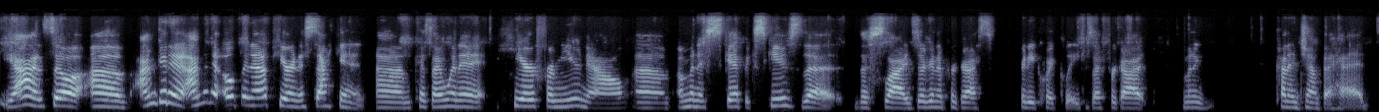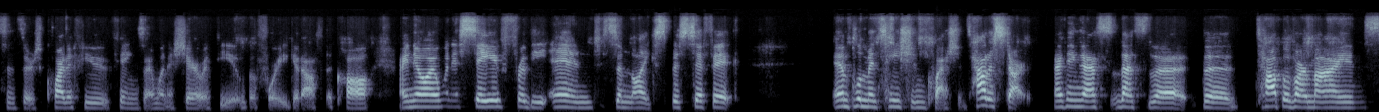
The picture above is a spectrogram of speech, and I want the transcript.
Yeah, so um, I'm gonna I'm gonna open up here in a second because um, I want to hear from you now. Um, I'm to skip, excuse the, the slides. They're to progress pretty quickly because I forgot. I'm to kind of jump ahead since there's quite a few things I want to share with you before you get off the call. I know I want to save for the end some like specific implementation questions, how to start, I think that's that's the the top of our minds,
